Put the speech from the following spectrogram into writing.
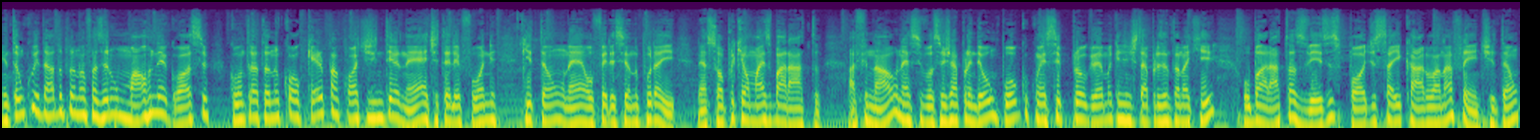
Então, cuidado para não fazer um mau negócio contratando qualquer pacote de internet, telefone que estão, né, oferecendo por aí, né? Só porque é o mais barato. Afinal, né, se você já aprendeu um pouco com esse programa que a gente está apresentando aqui, o barato às vezes pode sair caro lá na frente. Então,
